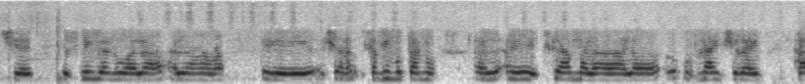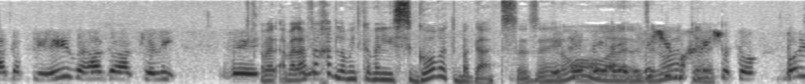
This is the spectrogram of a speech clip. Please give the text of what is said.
שיושבים לנו על ה... על ה ששמים אותנו על, אצלם על, על האובניים שלהם, האג הפלילי והאג הכללי. ו... אבל, אבל אף אחד לא מתכוון לסגור את בג"ץ, זה לא, זה לא על הפרק. בואי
